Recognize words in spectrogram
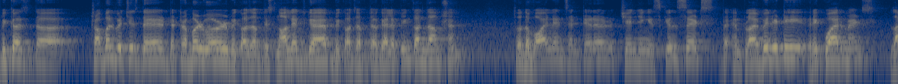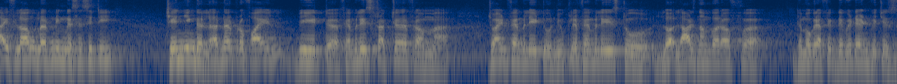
because the trouble which is there, the troubled world because of this knowledge gap, because of the galloping consumption. So the violence and terror, changing skill sets, the employability requirements, lifelong learning necessity, changing the learner profile, be it uh, family structure from uh, joint family to nuclear families to large number of uh, demographic dividend which is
